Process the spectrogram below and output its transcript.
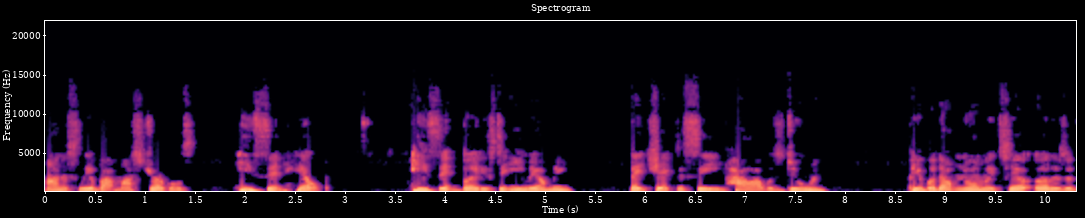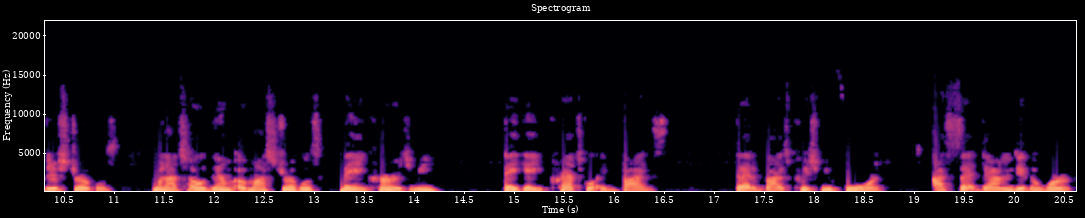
honestly about my struggles, He sent help. He sent buddies to email me. They checked to see how I was doing. People don't normally tell others of their struggles. When I told them of my struggles, they encouraged me. They gave practical advice. That advice pushed me forward. I sat down and did the work.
